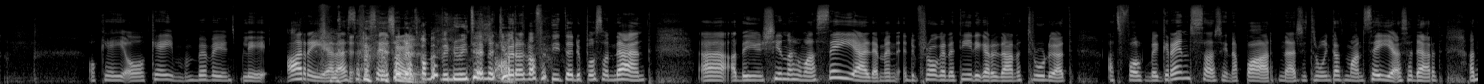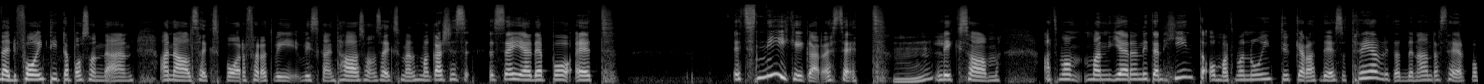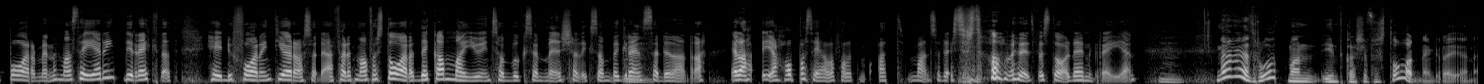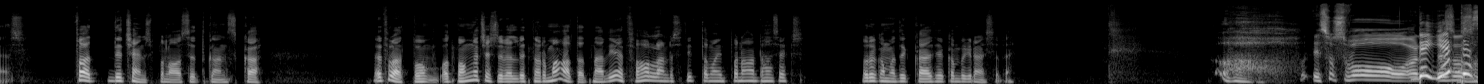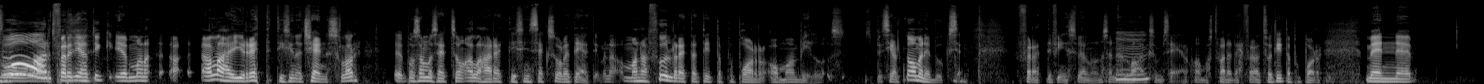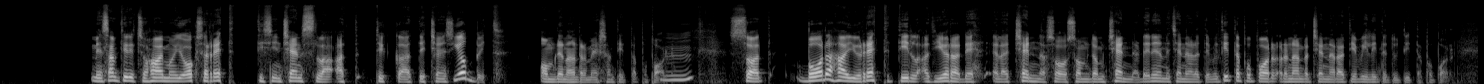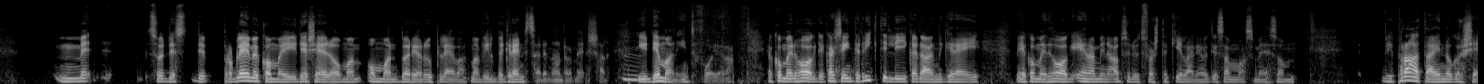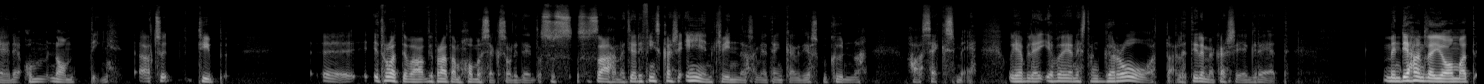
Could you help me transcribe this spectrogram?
okej, okej, man behöver ju inte bli arg eller så att säga så det kommer vi nu inte att göra, varför tittar du på där? Uh, det är ju en skillnad hur man säger det, men du frågade tidigare där, tror du att, att folk begränsar sina partners? Jag tror inte att man säger sådär att, att nej, du får inte titta på sån där analsexporr för att vi, vi ska inte ha sån sex, men att man kanske säger det på ett, ett sneakigare sätt liksom att man, man ger en liten hint om att man nog inte tycker att det är så trevligt att den andra ser på porr, men man säger inte direkt att hej, du får inte göra så där, för att man förstår att det kan man ju inte som vuxen människa liksom begränsa den andra. Eller jag hoppas i alla fall att, att man så det i största allmänhet förstår den grejen. Mm. Nej men jag tror att man inte kanske förstår den grejen ens. För att det känns på något sätt ganska... Jag tror att på, åt många känns det väldigt normalt att när vi är i ett förhållande så tittar man inte på när andra har sex. Och då kan man tycka att jag kan begränsa det. Det är så svårt. Det är jättesvårt! För att jag tycker, man, alla har ju rätt till sina känslor. eh, På samma sätt som alla har rätt till sin sexualitet. Menar, man har full rätt att titta på porr om man vill. Speciellt när man är vuxen. För att det finns väl någon sån här Mm. lag som säger att man måste vara det för att få titta på porr. Men, eh, men samtidigt så har man ju också rätt till sin känsla att tycka att det känns jobbigt om den andra människan tittar på porr. Mm. Så att båda har ju rätt till att göra det eller känna så som de känner. Den ena känner att jag vill titta på porr och den andra känner att jag vill inte att du tittar på porr. Men, så det, det, problemet kommer ju i det skedet om man, om man börjar uppleva att man vill begränsa den andra människan. Det är ju det man inte får göra. Jag kommer ihåg, det kanske inte är riktigt likadan grej, men jag kommer ihåg en av mina absolut första killar jag var tillsammans med som vi pratade i något skede om någonting. Alltså typ eh, jag tror att det var, vi pratade om homosexualitet och så, så sa han att ja, det finns kanske en kvinna som jag tänker att jag skulle kunna ha sex med. Och jag, blev, jag började nästan gråta, eller till och med kanske jag grät. Men det handlar ju om att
